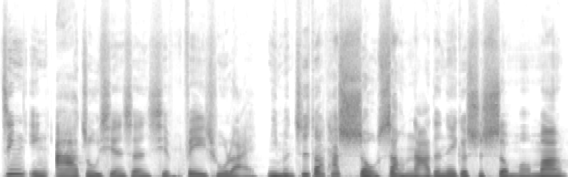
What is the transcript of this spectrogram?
金银阿柱先生先飞出来。你们知道他手上拿的那个是什么吗？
